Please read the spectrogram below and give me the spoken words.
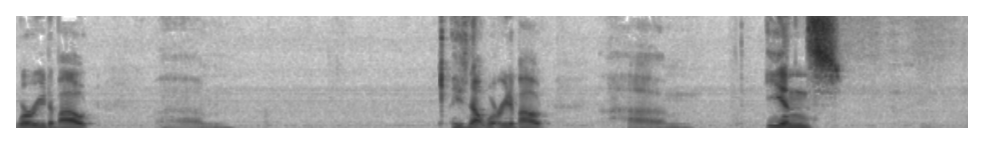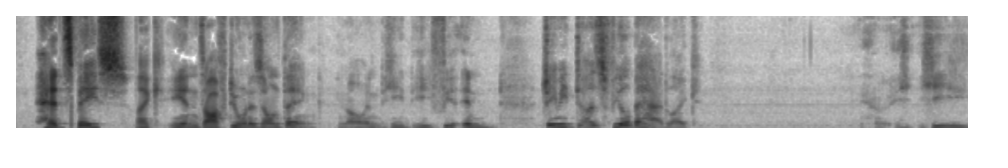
worried about, um, he's not worried about um, Ian's headspace? Like Ian's off doing his own thing, you know, and he he feel and Jamie does feel bad, like he, he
